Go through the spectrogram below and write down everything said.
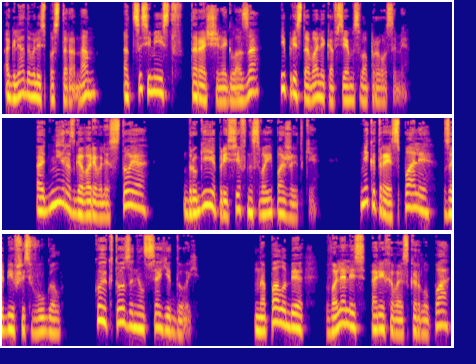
оглядывались по сторонам, отцы семейств таращили глаза и приставали ко всем с вопросами. Одни разговаривали стоя, другие присев на свои пожитки. Некоторые спали, забившись в угол, кое-кто занялся едой. На палубе валялись ореховая скорлупа,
